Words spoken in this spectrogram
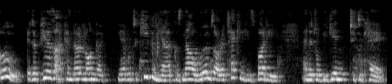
oh, it appears I can no longer be able to keep him here because now worms are attacking his body and it will begin to decay.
